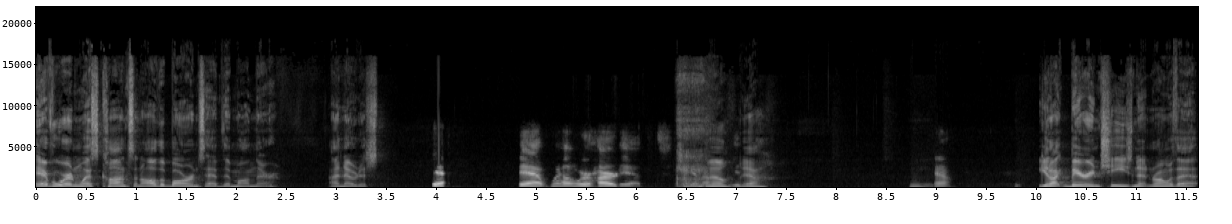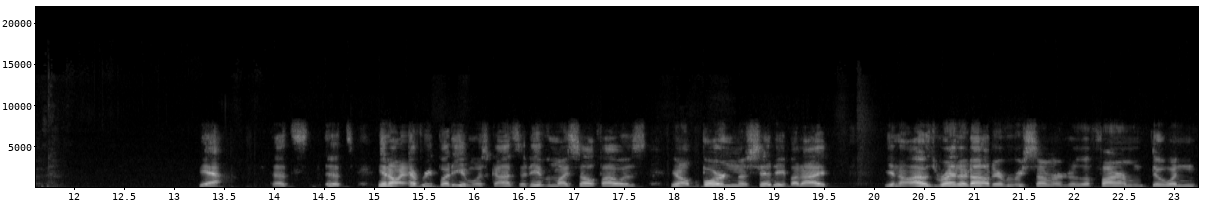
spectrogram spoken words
everywhere in Wisconsin, all the barns have them on there. I noticed. Yeah, yeah. well, we're hard heads. You know, Well, You- yeah. Yeah. You like beer and cheese, nothing wrong with that. Yeah, that's it's you know everybody in Wisconsin, even myself. I was you know born in the city, but I, you know, I was rented out every summer to the farm doing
